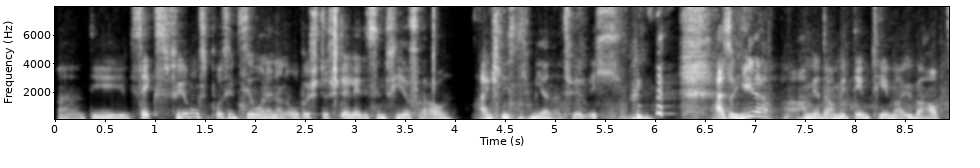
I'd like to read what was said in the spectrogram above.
äh, die sechs Führungspositionen an oberster Stelle, das sind vier Frauen, einschließlich mir natürlich. also hier haben wir da mit dem Thema überhaupt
